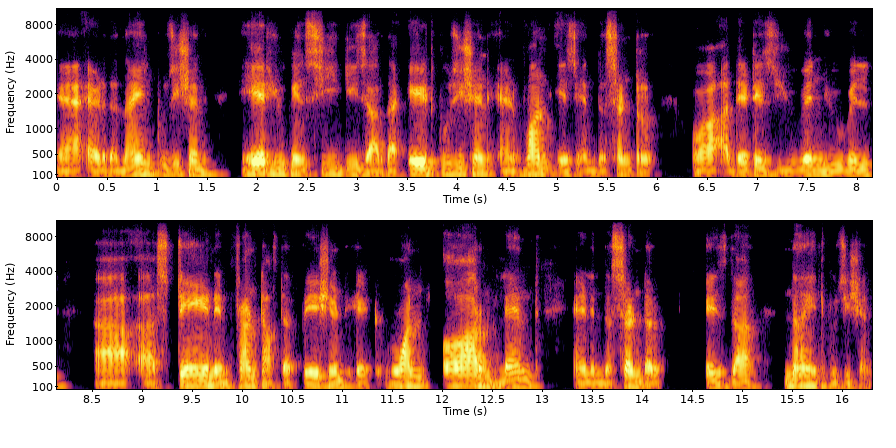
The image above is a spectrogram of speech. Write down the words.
uh, at the nine position here you can see these are the eight position and one is in the center uh, that is when you will uh, uh, stand in front of the patient at one arm length and in the center is the ninth position.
